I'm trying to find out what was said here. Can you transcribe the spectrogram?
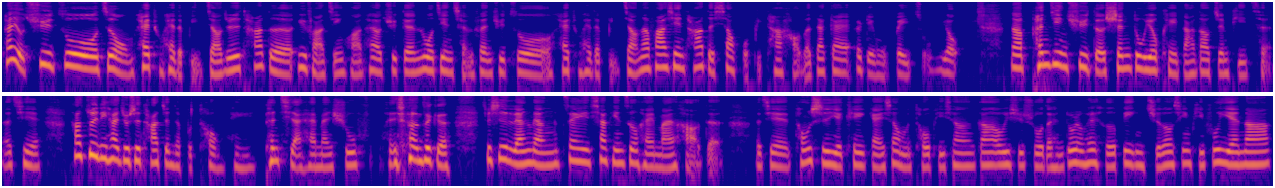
他有去做这种 head to head 的比较，就是他的育发精华，他要去跟弱健成分去做 head to head 的比较，那发现它的效果比它好了大概二点五倍左右。那喷进去的深度又可以达到真皮层，而且它最厉害就是它真的不痛，嘿，喷起来还蛮舒服，很像这个就是凉凉，在夏天做还蛮好的，而且同时也可以改善我们头皮，像刚刚欧医师说的，很多人会合并脂漏性皮肤炎啊，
